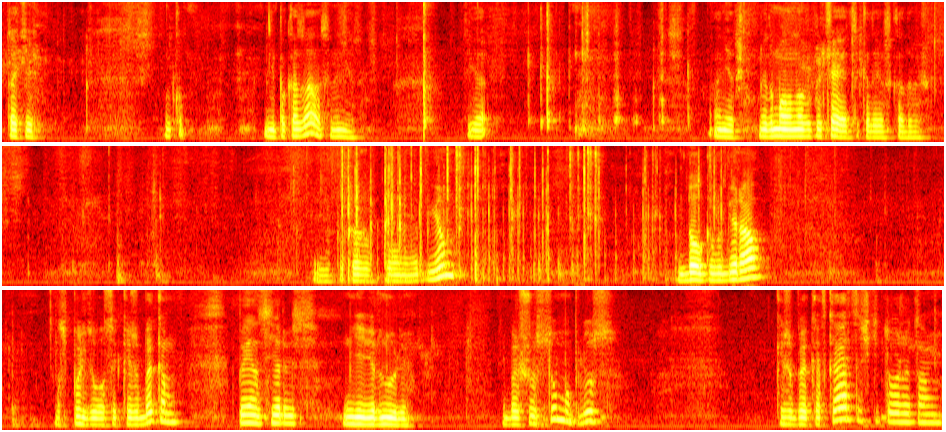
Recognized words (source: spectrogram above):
Кстати, не показалось или нет? Я... А нет, я думал, оно выключается, когда ее складываешь. Я покажу полный объем. Долго выбирал. Воспользовался кэшбэком PN сервис. Мне вернули небольшую сумму, плюс кэшбэк от карточки тоже там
